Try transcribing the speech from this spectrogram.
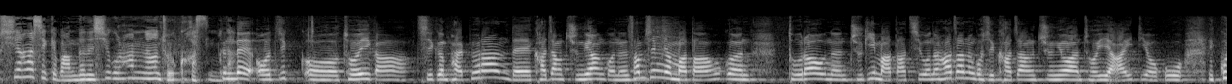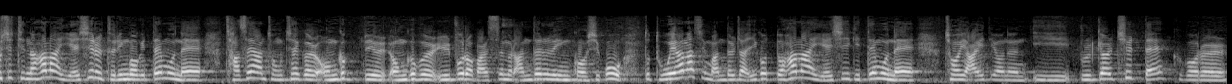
시 하나씩 이렇게 만드는 식으로 하면 좋을 것 같습니다. 근데 어직 어, 저희가 지금 발표를 하는데 가장 중요한 거는 30년마다 혹은 돌아오는 주기마다 지원을 하자는 것이 가장 중요한 저희 아이디어고 에코시티는 하나의 예시를 드린 거기 때문에 자세한 정책을 언급을, 언급을 일부러 말씀을 안 드린 것이고 또 도에 하나씩 만들자 이것도 하나의 예시이기 때문에 저희 아이디어는 이 물결 칠 때 그거를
